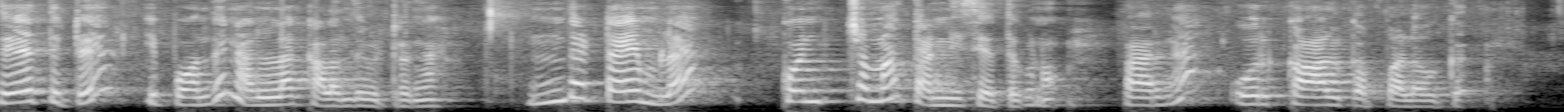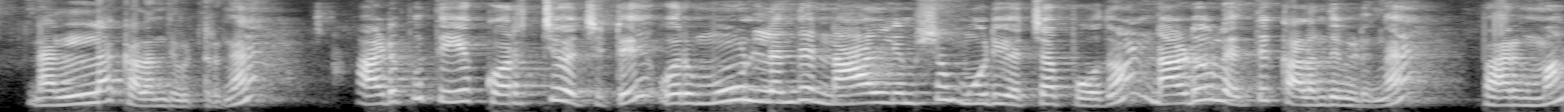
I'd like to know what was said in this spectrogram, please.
சேர்த்துட்டு இப்போ வந்து நல்லா கலந்து விட்டுருங்க. இந்த டைமில் கொஞ்சமாக தண்ணி சேர்த்துக்கணும். பாருங்கள் ஒரு கால் கப் அளவுக்கு. நல்லா கலந்து விட்டுருங்க. அடுப்பு தீயை குறைச்சி வச்சுட்டு ஒரு மூணுலேருந்து நாலு நிமிஷம் மூடி வச்சா போதும். நடுவில் எடுத்து கலந்து விடுங்க. பாருங்கம்மா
